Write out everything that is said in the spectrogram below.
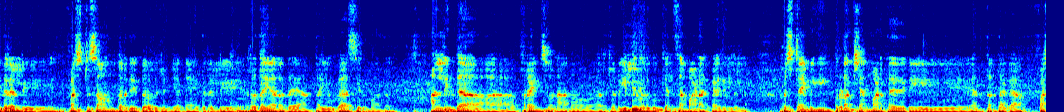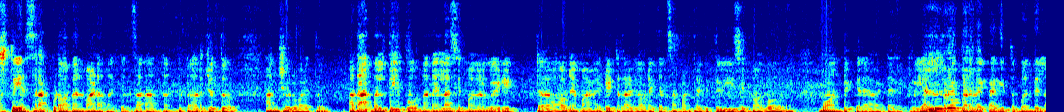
ಇದರಲ್ಲಿ ಫಸ್ಟ್ ಸಾಂಗ್ ಬರೆದಿದ್ದು ಅರ್ಜುನ್ ಜನ್ಯ, ಇದರಲ್ಲಿ ಹೃದಯ ಹೃದಯ ಅಂತ ಯುಗ ಸಿನಿಮಾದು. ಅಲ್ಲಿಂದ ಫ್ರೆಂಡ್ಸು ನಾನು, ಅರ್ಜುನ್, ಇಲ್ಲಿವರೆಗೂ ಕೆಲಸ ಮಾಡೋಕ್ಕಾಗಿರ್ಲಿಲ್ಲ. ಫಸ್ಟ್ ಟೈಮ್ ಹಿಂಗೆ ಪ್ರೊಡಕ್ಷನ್ ಮಾಡ್ತಾ ಇದ್ದೀನಿ ಅಂತಂದಾಗ ಫಸ್ಟ್ ಹೆಸ್ರಾಕ್ಬಿಡು, ಆಮೇಲೆ ಮಾಡೋಣ ಕೆಲಸನ ಅಂತ ಅಂದ್ಬಿಟ್ಟು ಅರ್ಜುನ್ದು ಹಂಗೆ ಶುರುವಾಯಿತು. ಅದಾದ್ಮೇಲೆ ದೀಪು ನನ್ನ ಎಲ್ಲ ಸಿನಿಮಾಗಳಿಗೂ ಎಡಿಟ್ ಅವನೇ ಮಾ ಎಡಿಟರ್ ಆಗಿ ಅವನೇ ಕೆಲಸ ಮಾಡ್ತಾ ಇದ್ದಿದ್ದು, ಈ ಸಿನಿಮಾಗೂ ಅವನೇ. ಮೋಹನ್ ಬಿಕೆರೆ ಆರ್ಟ್ ಡೈರೆಕ್ಟ್ರು ಎಲ್ಲರೂ ಬರಬೇಕಾಗಿತ್ತು, ಬಂದಿಲ್ಲ.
